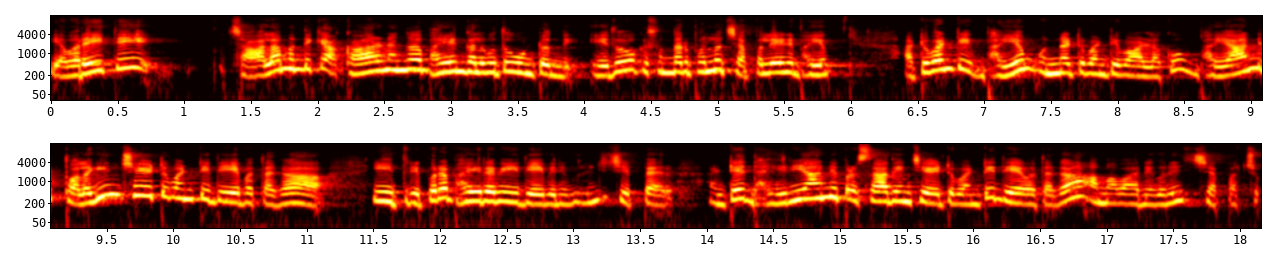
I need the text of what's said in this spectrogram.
ఎవరైతే చాలామందికి అకారణంగా భయం కలుగుతూ ఉంటుంది. ఏదో ఒక సందర్భంలో చెప్పలేని భయం. అటువంటి భయం ఉన్నటువంటి వాళ్ళకు భయాన్ని తొలగించేటువంటి దేవతగా ఈ త్రిపుర భైరవీ దేవిని గురించి చెప్పారు. అంటే ధైర్యాన్ని ప్రసాదించేటువంటి దేవతగా అమ్మవారిని గురించి చెప్పచ్చు.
